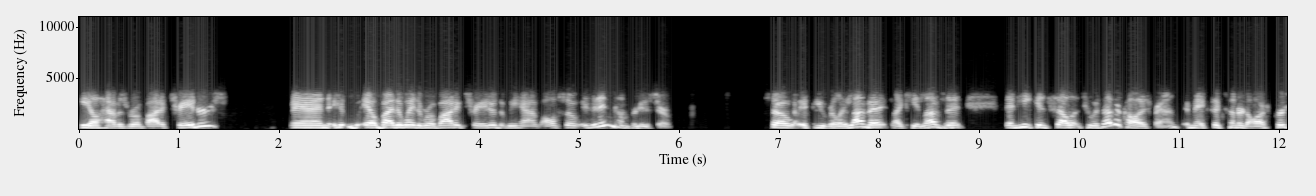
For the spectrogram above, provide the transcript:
He'll have his robotic traders. And he- oh, by the way, the robotic trader that we have also is an income producer. So if you really love it, like he loves it, then he can sell it to his other college friends and make $600 per,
